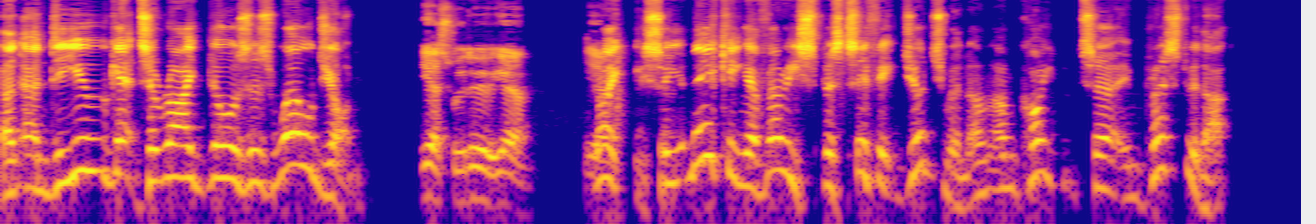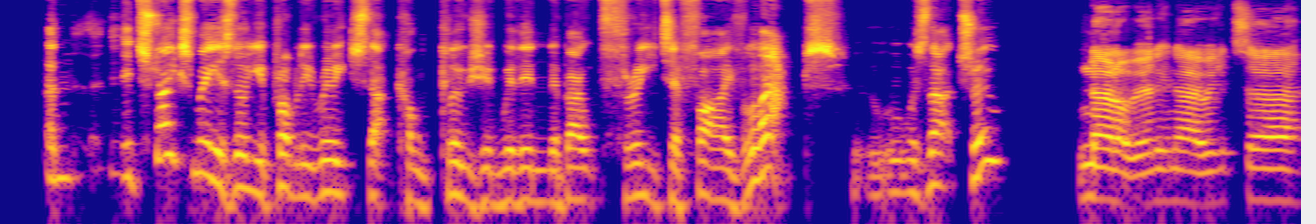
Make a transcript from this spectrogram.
And, and do you get to ride those as well, John? Yes, we do. Yeah. Yeah. Right. So you're making a very specific judgment. I'm, I'm quite uh, impressed with that. And it strikes me as though you probably reached that conclusion within about three to five laps. Was that true? No, not really. No, it's uh,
